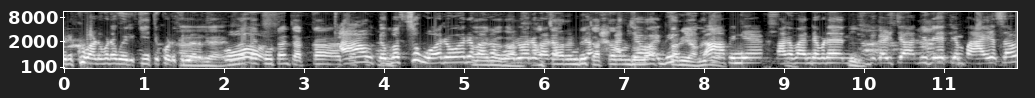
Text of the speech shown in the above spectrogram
ഒരുക്കുവാണ് ഇവിടെ ഒരുക്കിയിട്ട് കൊടുക്കുന്നത്? ഓ. കൂട്ടാൻ ചക്ക ആ ദിവസം ഓരോരോ വക വക. ആ പിന്നെ ഭഗവാന്റെ അവിടെ ഇത് കഴിച്ചാൽ നിവേദ്യം പായസം.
